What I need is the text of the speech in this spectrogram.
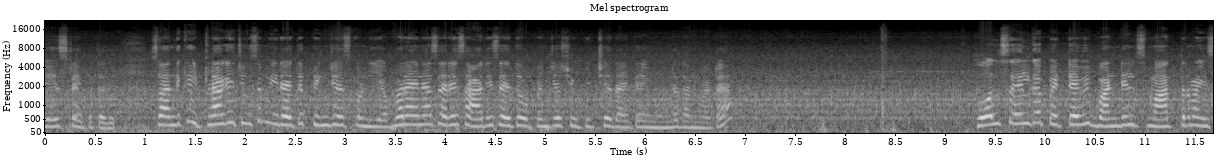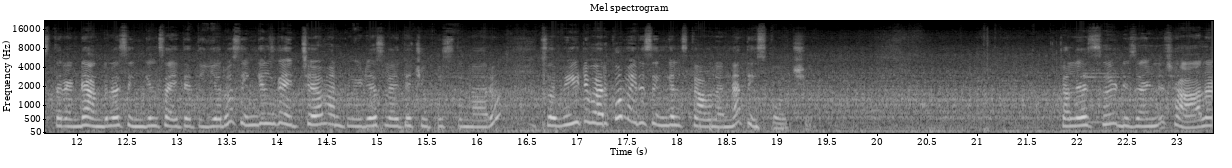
వేస్ట్ అయిపోతుంది. సో అందుకే ఇట్లాగే చూసి మీరైతే పింక్ చేసుకోండి. ఎవరైనా సరే సారీస్ అయితే ఓపెన్ చేసి చూపించేది అయితే ఏమి ఉండదు హోల్సేల్గా పెట్టేవి బండిల్స్ మాత్రమే ఇస్తారండి. అందులో సింగిల్స్ అయితే తీయరు. సింగిల్స్గా ఇచ్చేవి మనకు వీడియోస్లో అయితే చూపిస్తున్నారు. సో వీటి వరకు మీరు సింగిల్స్ కావాలన్నా తీసుకోవచ్చు. కలర్స్ డిజైన్లు చాలా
